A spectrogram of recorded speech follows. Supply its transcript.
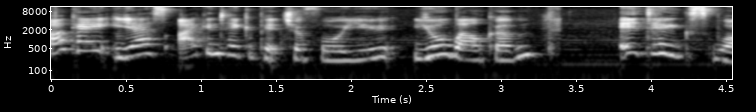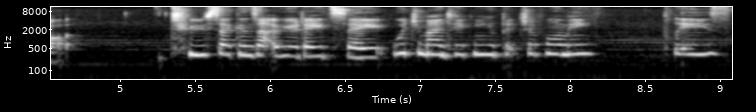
okay, yes, I can take a picture for you. You're welcome. It takes, what, two seconds out of your day to say, would you mind taking a picture for me? Please?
